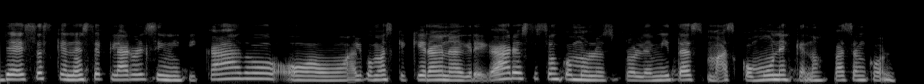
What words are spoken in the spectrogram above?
de esas que no esté claro el significado o algo más que quieran agregar? Estos son como los problemitas más comunes que nos pasan con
